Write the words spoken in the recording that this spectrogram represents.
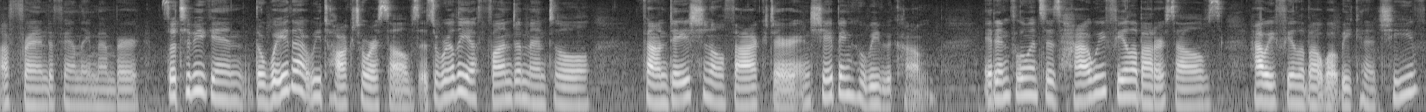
a friend, a family member. So, to begin, the way that we talk to ourselves is really a fundamental, foundational factor in shaping who we become. It influences how we feel about ourselves, how we feel about what we can achieve,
